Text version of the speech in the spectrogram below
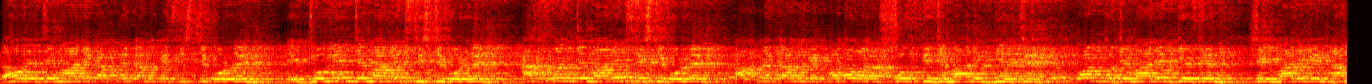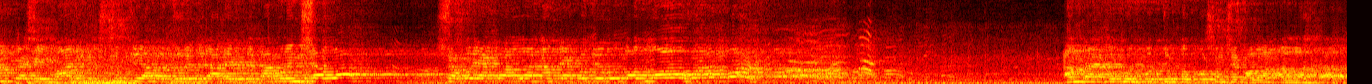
তাহলে যে মালিক আপনাকে আমাকে সৃষ্টি করলেন এই জমিন যে মালিক সৃষ্টি করলেন আসমান যে মালিক সৃষ্টি করলেন আপনাকে আমাকে কথা বলার শক্তি যে মালিক দিয়েছেন কণ্ঠ যে মালিক দিয়েছেন সেই মালিকের নামটা সেই মালিকের শুক্রিয়া আমরা জোরে জোরে আদায় করতে পারব না ইনশাআল্লাহ সকলে একবার আল্লাহর নামটা একবার জোরে বলুন আল্লাহু আকবার আমরা এতক্ষণ পর্যন্ত প্রশংসা করলাম আল্লাহ তাআলা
